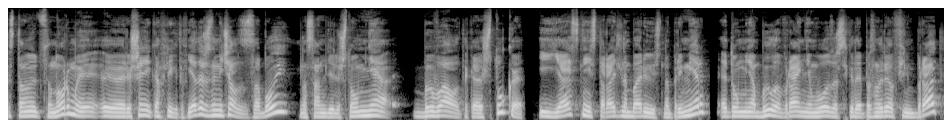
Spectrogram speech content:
становится нормой э, решения конфликтов. Я даже замечал за собой, на самом деле, что у меня бывала такая штука, и я с ней старательно борюсь. Например, это у меня было в раннем возрасте, когда я посмотрел фильм «Брат»,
